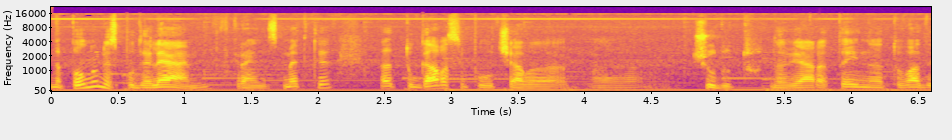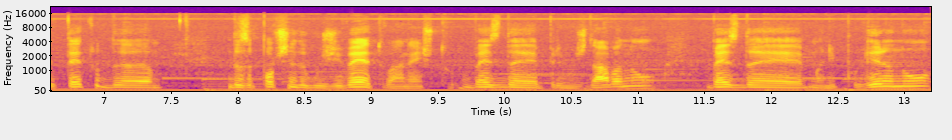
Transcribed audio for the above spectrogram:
напълно несподеляем, в крайна сметка, тогава се получава чудото на вярата и на това детето да, да започне да го живее това нещо, без да е принуждавано, без да е манипулирано,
